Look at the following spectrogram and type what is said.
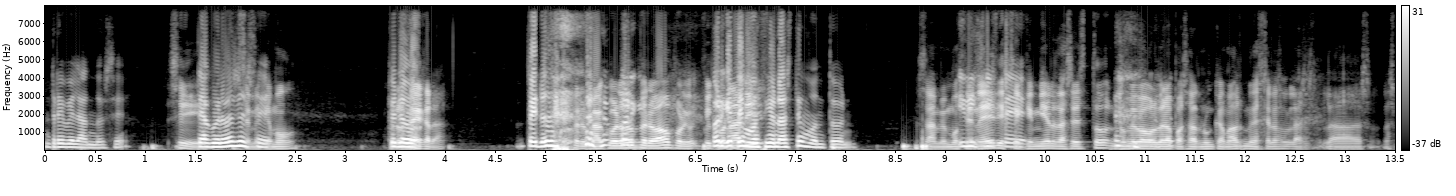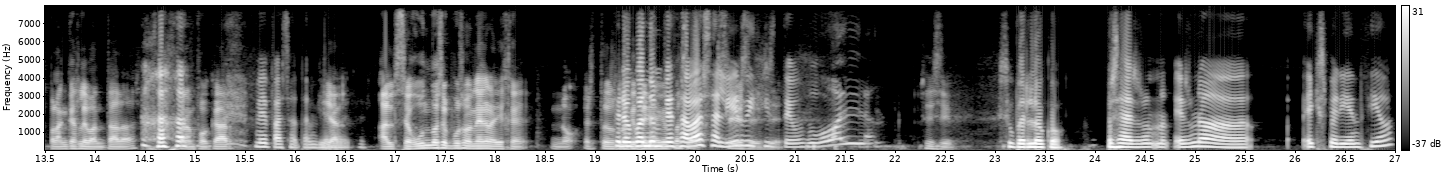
revelándose? Sí, ¿Te acuerdas de se me quemó. Pero, Pero- negra. Pero, Pero me acuerdo, porque, pero vamos, porque porque te emocionaste un montón. O sea, me emocioné y dijiste- dije, ¿qué mierda es esto? No me va a volver a pasar nunca más. Me dejé las, las, las- palancas levantadas para enfocar. Me pasa también a al, veces. al segundo se puso negra y dije, no, esto es lo Pero que cuando tenía que empezaba a pasar". salir Sí, dijiste, ¡hola! Sí, sí. Súper loco. O sea, es, un- es una experiencia.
